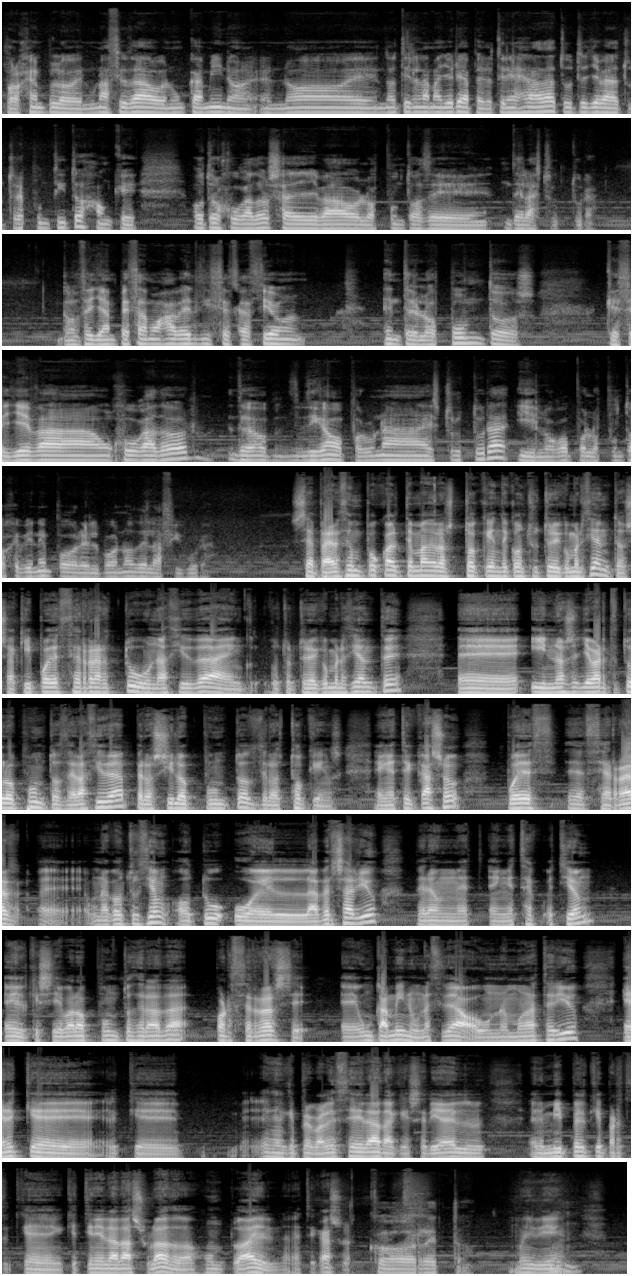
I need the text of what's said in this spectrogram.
por ejemplo, en una ciudad o en un camino eh, no, eh, no tienes la mayoría, pero tienes el hada, tú te llevas tus tres puntitos, aunque otro jugador se haya llevado los puntos de, de la estructura. Entonces ya empezamos a ver disociación entre los puntos que se lleva un jugador, digamos, por una estructura y luego por los puntos que vienen por el bono de la figura. Se parece un poco al tema de los tokens de constructor y comerciante. O sea, aquí puedes cerrar tú una ciudad en constructor y comerciante eh, y no llevarte tú los puntos de la ciudad, pero sí los puntos de los tokens. En este caso, puedes eh, cerrar eh, una construcción o tú o el adversario, pero en, esta cuestión, el que se lleva los puntos de la edad por cerrarse un camino, una ciudad o un monasterio, es el que, el que en el que prevalece el hada, que sería el, el Mipel que, que, tiene el hada a su lado, junto a él, en este caso. Correcto. Muy bien.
